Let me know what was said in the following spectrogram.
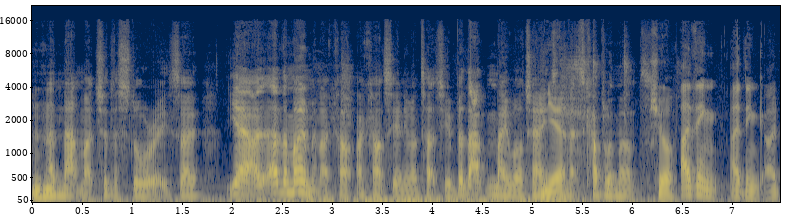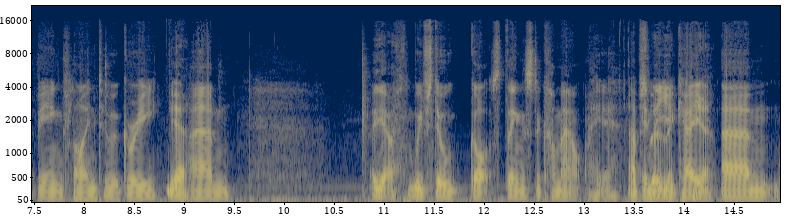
Mhm. and that much of the story. So yeah, at the moment I can't I can't see anyone touching, it, but that may well change Yeah. in the next couple of months. sure. I think I think I'd be inclined to agree. Yeah. Um, yeah, we've still got things to come out here Absolutely, in the UK. Yeah. Um,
